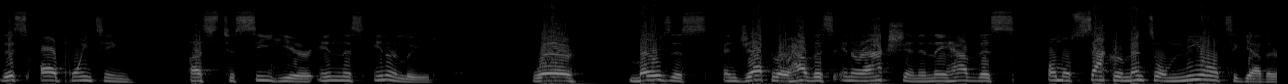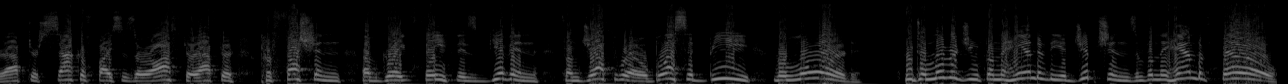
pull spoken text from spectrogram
This all pointing us to see here in this interlude where Moses and Jethro have this interaction and they have this almost sacramental meal together, after sacrifices are offered, after profession of great faith is given from Jethro, blessed be the Lord who delivered you from the hand of the Egyptians and from the hand of Pharaoh.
